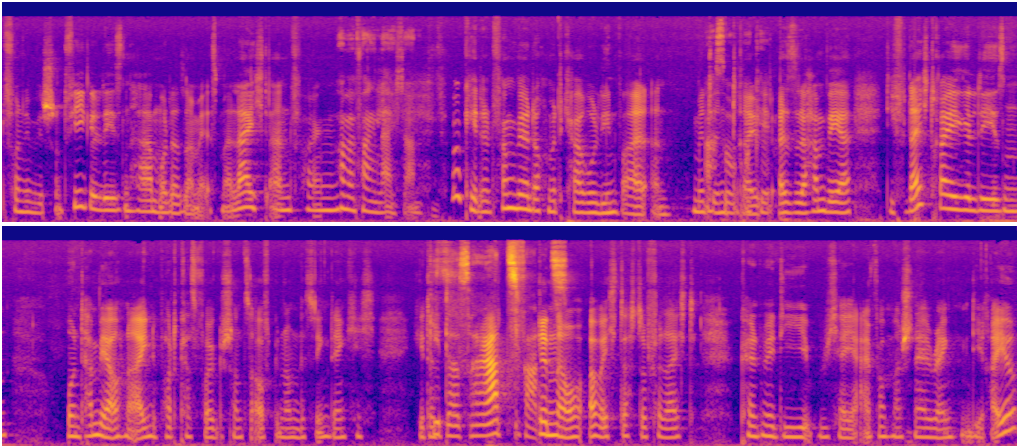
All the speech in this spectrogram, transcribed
von dem wir schon viel gelesen haben, oder sollen wir erstmal leicht anfangen? Komm, wir fangen leicht an. Okay, dann fangen wir doch mit Caroline Wahl an. Mit Ach den so, drei. okay. Also da haben wir ja die Vielleicht-Reihe gelesen und haben wir ja auch eine eigene Podcast-Folge schon zu aufgenommen. Deswegen denke ich, geht das. Geht das ratzfatz. Genau, aber ich dachte, vielleicht können wir die Bücher ja einfach mal schnell ranken, die Reihe.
